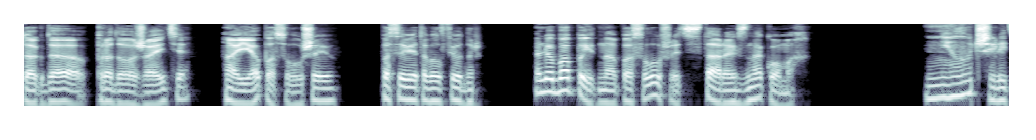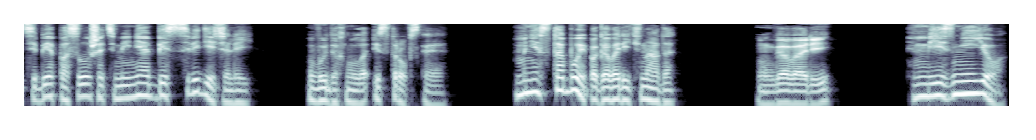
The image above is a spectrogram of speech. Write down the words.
«Тогда продолжайте, а я послушаю», – посоветовал Федор. «Любопытно послушать старых знакомых». «Не лучше ли тебе послушать меня без свидетелей?» – выдохнула Истровская. «Мне с тобой поговорить надо». «Говори». «Без нее»,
